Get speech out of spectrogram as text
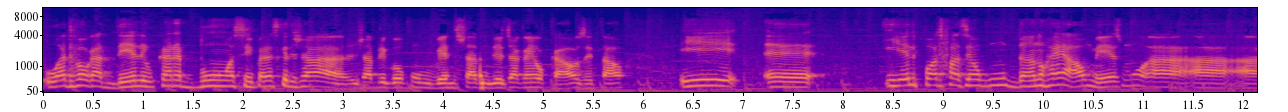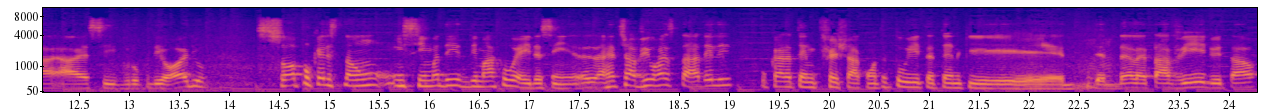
o advogado dele, o cara é bom, assim, parece que ele já, já brigou com o governo dos Estados Unidos, já ganhou causa e tal. E, é, e ele pode fazer algum dano real mesmo a, a, a, a esse grupo de ódio só porque eles estão em cima de, de Mark Wade, assim. A gente já viu o resultado, ele, o cara tendo que fechar a conta Twitter, tendo que de- deletar vídeo e tal.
